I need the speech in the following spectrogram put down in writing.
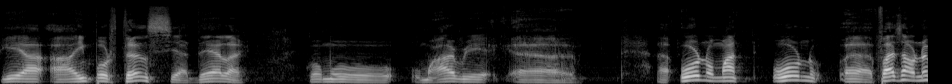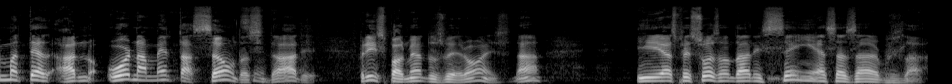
que a, a importância dela como uma árvore uh, uh, ornament, orno, uh, faz a, ornamenta, a ornamentação da Sim. cidade principalmente dos verões, né? E as pessoas andarem sem essas árvores lá.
